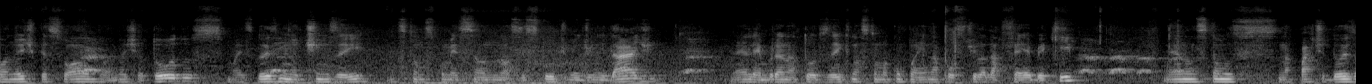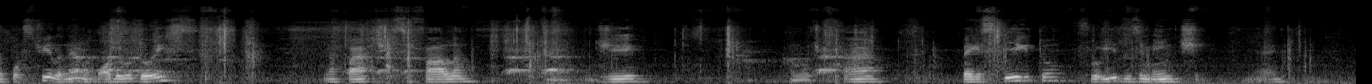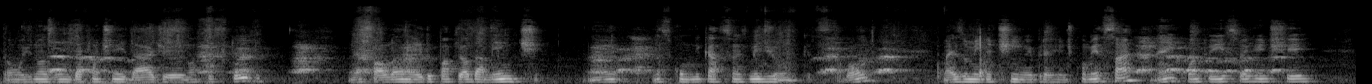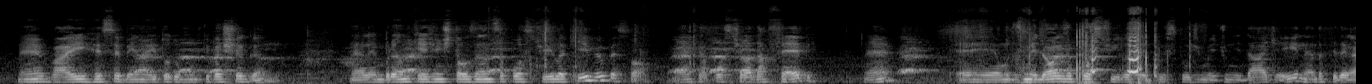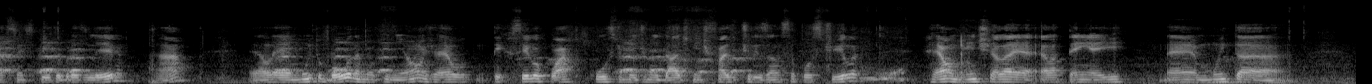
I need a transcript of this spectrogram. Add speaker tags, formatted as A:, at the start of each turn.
A: boa noite pessoal, boa noite a todos. Mais dois minutinhos aí, estamos começando nosso estudo de mediunidade. Né? Lembrando a todos aí que nós estamos acompanhando a apostila da FEB aqui. Né? Nós estamos na parte 2 da apostila, né? no módulo 2, na parte que se fala de. Vamos multiplicar. Pega espírito, fluidos e mente. Né? Então hoje nós vamos dar continuidade ao nosso estudo, né, falando aí do papel da mente né, nas comunicações mediúnicas, tá bom? Mais um minutinho aí para a gente começar, né? Enquanto isso a gente né, vai recebendo aí todo mundo que vai chegando. Né? Lembrando que a gente está usando essa apostila aqui, viu pessoal? Né, que é a apostila da FEB, né? É uma das melhores apostilas para o estudo de mediunidade aí, né, da Federação Espírita Brasileira, tá? Ela é muito boa, na minha opinião, já é o terceiro ou quarto curso de mediunidade que a gente faz utilizando essa apostila. Realmente ela, é, ela tem aí né, muita,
